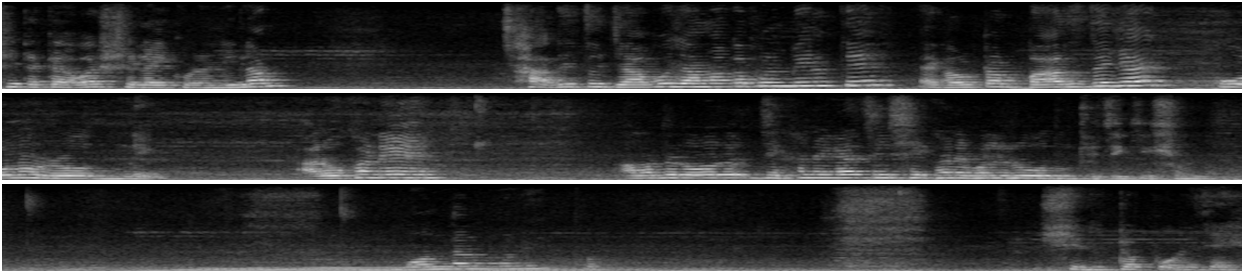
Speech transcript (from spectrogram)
সেটাকে আবার সেলাই করে নিলাম। ছাদে তো যাব জামা কাপড় মেলতে, এগারোটা বাজতে যায়, কোনো রোদ নেই। আর ওখানে আমাদের ওর যেখানে গেছে সেখানে বলে রোদ উঠেছে কি সুন্দর। মন্দারমণি সিঁদুরটা পড়ে যায়।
